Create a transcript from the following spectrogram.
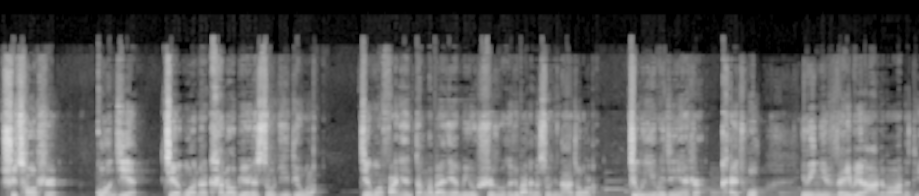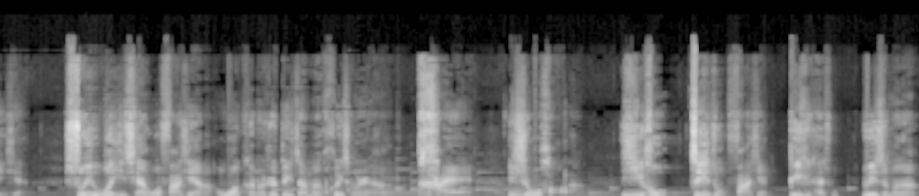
去超市逛街，结果呢看到别人手机丢了，结果发现等了半天没有失主，他就把那个手机拿走了，就因为这件事开除，因为你违背了阿里巴巴的底线。所以我以前我发现啊，我可能是对咱们惠城人啊太友好了，以后这种发现必须开除。为什么呢？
